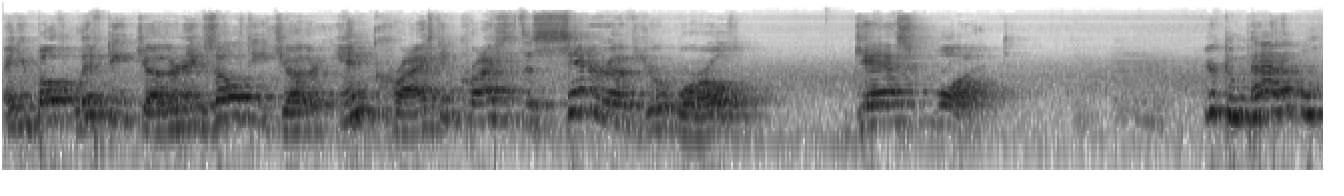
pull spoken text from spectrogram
and you both lift each other and exalt each other in Christ, and Christ is the center of your world, guess what? You're compatible.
